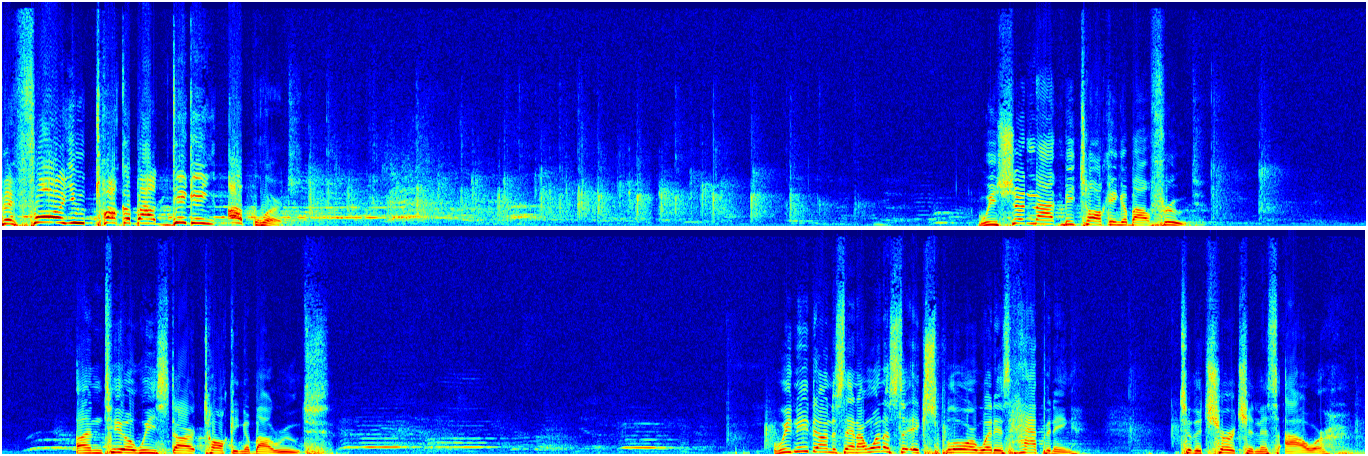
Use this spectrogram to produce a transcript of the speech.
before you talk about digging upward. We should not be talking about fruit until we start talking about roots. We need to understand, I want us to explore what is happening to the church in this hour.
